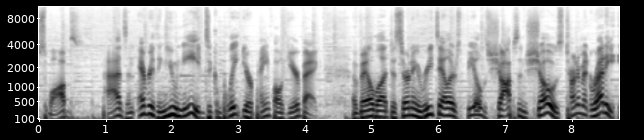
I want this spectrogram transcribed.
Swabs, pads, and everything you need to complete your paintball gear bag. Available at discerning retailers, fields, shops, and shows. Tournament ready.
